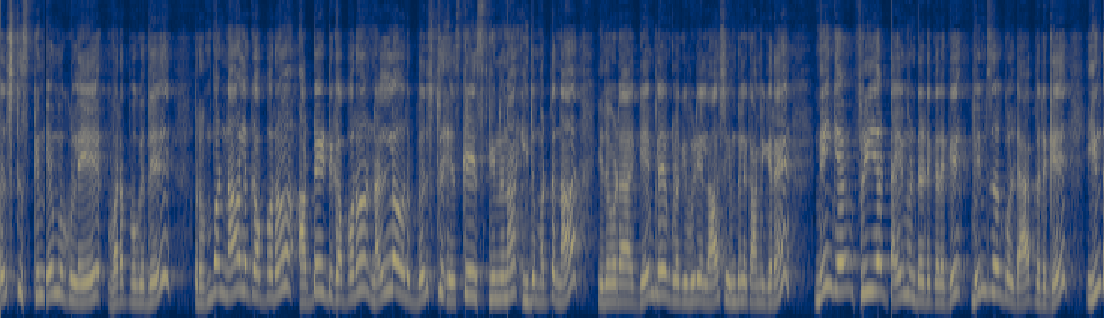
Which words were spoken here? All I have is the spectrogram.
பெஸ்ட் ஸ்கின் கேமுக்குள்ளேயே வரப்போகுது. ரொம்ப நாளுக்கு அப்புறம் அப்டேட்டுக்கு அப்புறம் நல்ல ஒரு பெஸ்ட் எஸ்கே ஸ்கின்னுனா இது மட்டும்தான். இதோட கேம் பிளே உங்களுக்கு வீடியோ லாஸ்ட் இண்டில் காமிக்கிறேன். நீங்கள் ஃப்ரீயாக டைம் எடுக்கிறதுக்கு வின்சோ கோல்டு ஆப் இருக்குது இந்த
